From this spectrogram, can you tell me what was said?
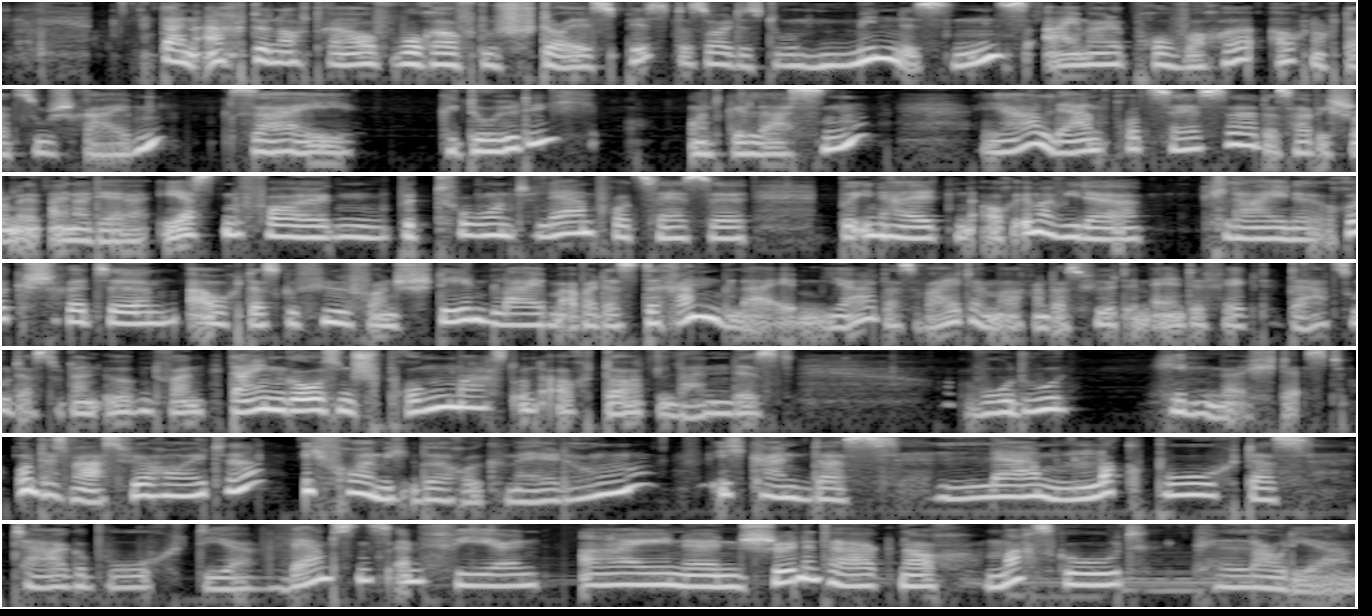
Dann achte noch drauf, worauf du stolz bist. Das solltest du mindestens einmal pro Woche auch noch dazu schreiben. Sei geduldig und gelassen. Ja, Lernprozesse, das habe ich schon in einer der ersten Folgen betont. Lernprozesse beinhalten auch immer wieder kleine Rückschritte, auch das Gefühl von Stehenbleiben, aber das Dranbleiben, ja, das Weitermachen, das führt im Endeffekt dazu, dass du dann irgendwann deinen großen Sprung machst und auch dort landest, wo du hin möchtest. Und das war's für heute. Ich freue mich über Rückmeldungen. Ich kann das Lernlogbuch, das Tagebuch dir wärmstens empfehlen. Einen schönen Tag noch. Mach's gut, Claudia.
